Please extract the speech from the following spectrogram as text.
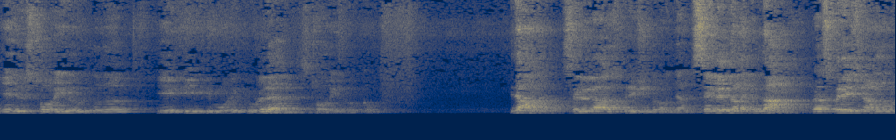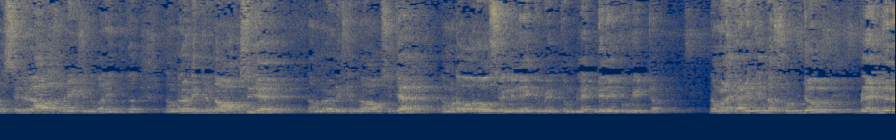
ഏതിൽ സ്റ്റോർ ചെയ്ത് വെക്കുന്നത് എ ടി പി മോളിക്യൂളിൽ സ്റ്റോർ ചെയ്ത് വെക്കും ഇതാണ് സെല്ലുലാർ റെസ്പിറേഷൻ എന്ന് പറഞ്ഞാൽ സെല്ലിൽ നടക്കുന്ന റെസ്പിറേഷൻ ആണ് നമ്മൾ സെല്ലുലാർ റെസ്പിറേഷൻ എന്ന് പറയുന്നത്. നമ്മൾ എടുക്കുന്ന ഓക്സിജൻ നമ്മൾ എടുക്കുന്ന ഓക്സിജൻ നമ്മുടെ ഓരോ സെല്ലിലേക്കും എത്തും ബ്ലഡിലേക്ക് കൂടിയിട്ട്. നമ്മൾ കഴിക്കുന്ന ഫുഡും ബ്ലഡിൽ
